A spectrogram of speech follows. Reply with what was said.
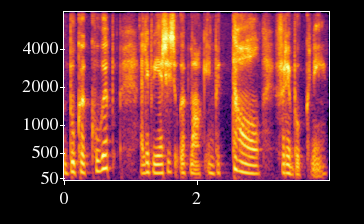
boeke koop, hulle beursies oopmaak en betaal vir 'n boek nie.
